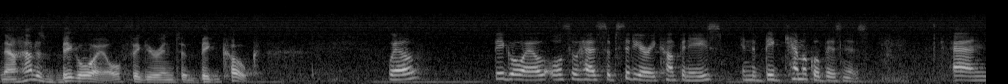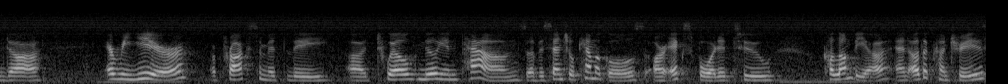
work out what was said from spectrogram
Now, how does big oil figure into big coke? Well, Big Oil also has subsidiary companies in the big chemical business. And uh, every year, approximately uh, 12 million pounds of essential chemicals are exported to Colombia and other countries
